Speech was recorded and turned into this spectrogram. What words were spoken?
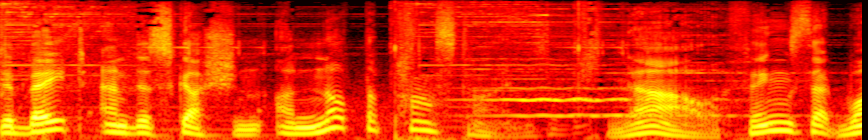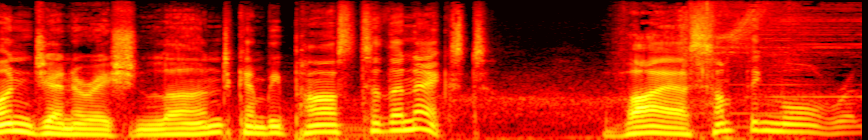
Debate and discussion are not the pastimes. Now, things that one generation learned can be passed to the next via something more.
